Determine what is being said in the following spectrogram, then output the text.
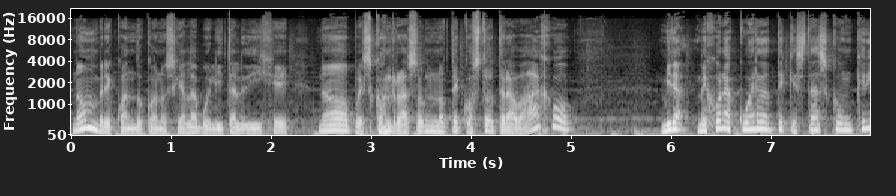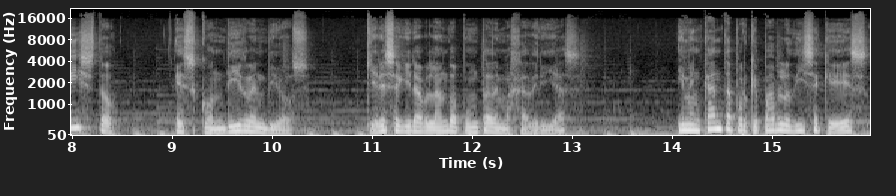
No, hombre, cuando conocí a la abuelita le dije, no, pues con razón no te costó trabajo. Mira, mejor acuérdate que estás con Cristo, escondido en Dios. ¿Quieres seguir hablando a punta de majaderías? Y me encanta porque Pablo dice que es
